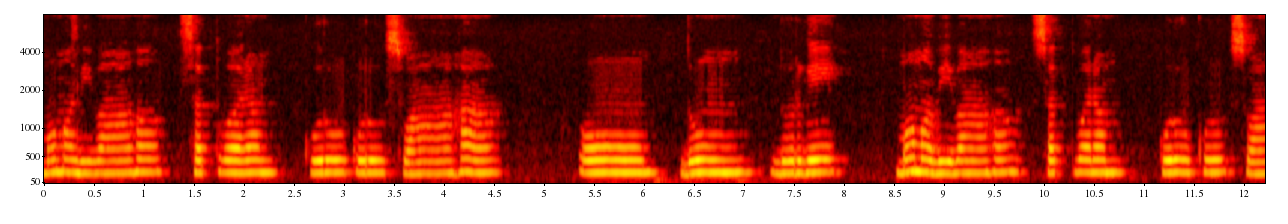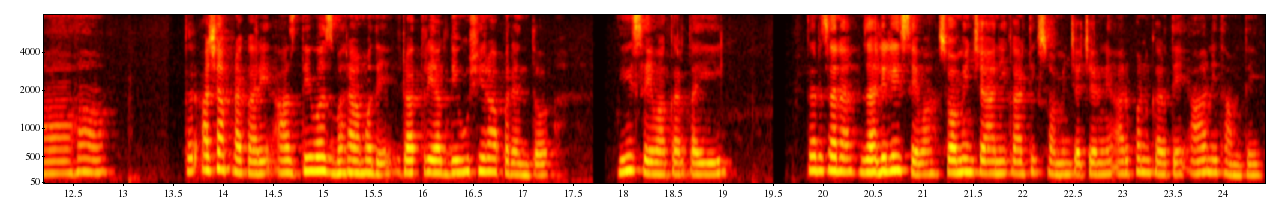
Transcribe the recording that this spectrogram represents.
मम विवाह सत्वरं कुरु कुरु स्वाहा। ओम दुम दुर्गे मम विवाह सत्वरम कुरु कुरु स्वाहा। तर अशा प्रकारे आज दिवसभरामध्ये रात्री अगदी उशिरापर्यंत ही सेवा करता येईल. तर चला झालेली सेवा स्वामींच्या आणि कार्तिक स्वामींच्या चरणी अर्पण करते आणि थांबते.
